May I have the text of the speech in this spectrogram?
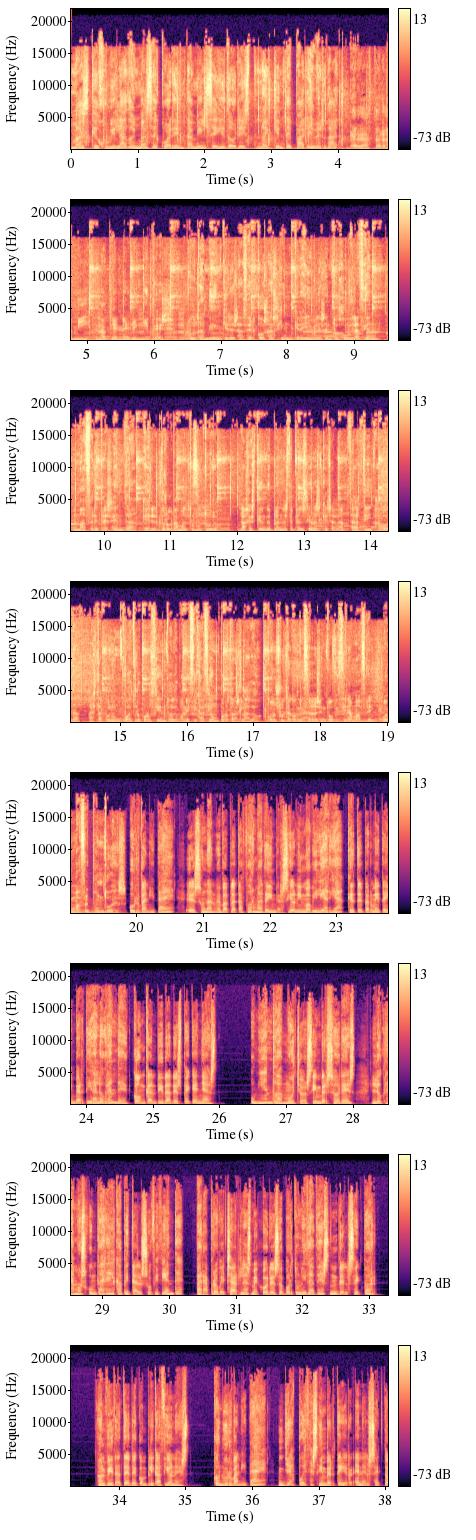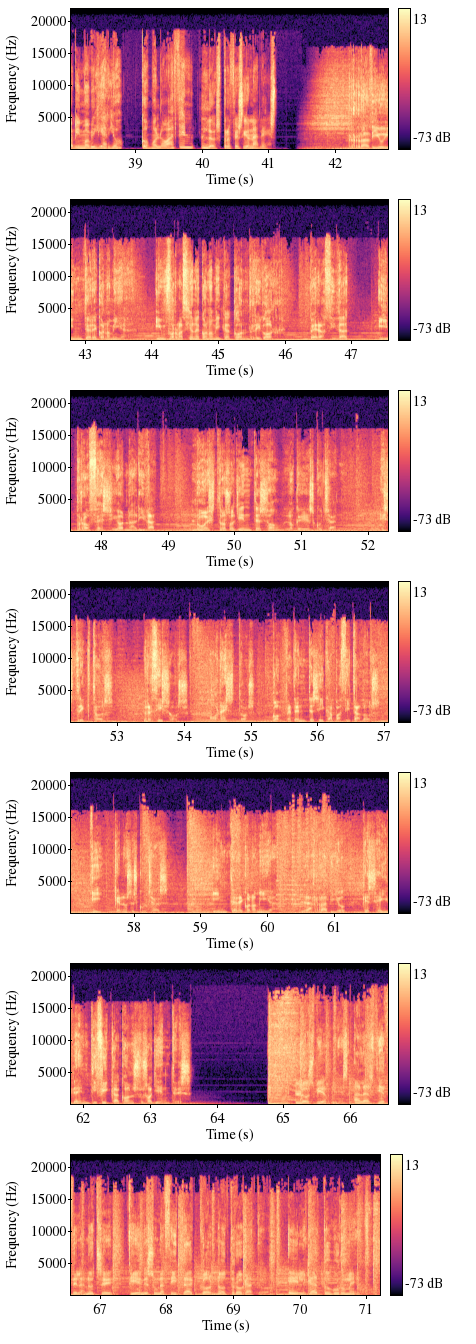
Más que jubilado y más de 40.000 seguidores. No hay quien te pare, ¿verdad? La edad para mí no tiene límites. ¿Tú también quieres hacer cosas increíbles en tu jubilación? Mafre presenta el programa Tu Futuro. La gestión de planes de pensiones que se adapta a ti ahora hasta con un 4% de bonificación por traslado. Consulta condiciones en tu oficina Mafre o en mafre.es. Urbanitae es una nueva plataforma de inversión inmobiliaria que te permite invertir a lo grande con cantidades pequeñas. Uniendo a muchos inversores, logramos juntar el capital suficiente para aprovechar las mejores oportunidades del sector. Olvídate de complicaciones. Con Urbanitae ya puedes invertir en el sector inmobiliario como lo hacen los profesionales. Radio Intereconomía. Información económica con rigor, veracidad y profesionalidad. Nuestros oyentes son lo que escuchan. Estrictos precisos, honestos, competentes y capacitados. Di que nos escuchas. Intereconomía, la radio que se identifica con sus oyentes. Los viernes a las 10 de la noche tienes una cita con otro gato, el gato gourmet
